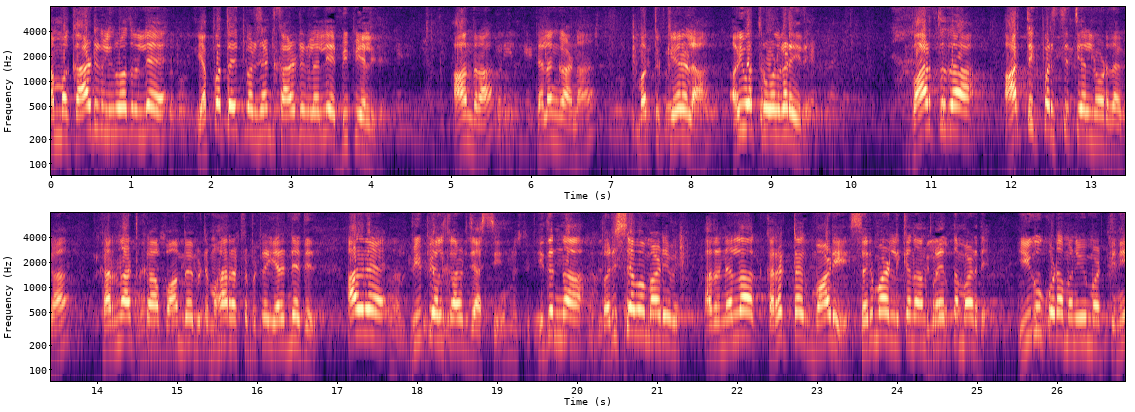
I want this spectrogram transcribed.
ನಮ್ಮ ಕಾರ್ಡ್ಗಳಿರೋದ್ರಲ್ಲೇ ಎಪ್ಪತ್ತೈದು ಪರ್ಸೆಂಟ್ ಕಾರ್ಡ್ಗಳಲ್ಲಿ ಬಿ ಪಿ ಎಲ್ ಇದೆ. ಆಂಧ್ರ, ತೆಲಂಗಾಣ ಮತ್ತು ಕೇರಳ ಐವತ್ತರ ಒಳಗಡೆ ಇದೆ. ಭಾರತದ ಆರ್ಥಿಕ ಪರಿಸ್ಥಿತಿಯಲ್ಲಿ ನೋಡಿದಾಗ ಕರ್ನಾಟಕ, ಬಾಂಬೆ ಬಿಟ್ಟು ಮಹಾರಾಷ್ಟ್ರ ಬಿಟ್ಟರೆ ಎರಡನೇದಿದೆ ಆದರೆ ಬಿ ಪಿ ಎಲ್ ಕಾರ್ಡ್ ಜಾಸ್ತಿ. ಇದನ್ನು ಪರಿಶ್ರಮ ಮಾಡಿ, ಅದನ್ನೆಲ್ಲ ಕರೆಕ್ಟಾಗಿ ಮಾಡಿ, ಸರಿ ಮಾಡಲಿಕ್ಕೆ ನಾನು ಪ್ರಯತ್ನ ಮಾಡಿದೆ. ಈಗೂ ಕೂಡ ಮನವಿ ಮಾಡ್ತೀನಿ.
